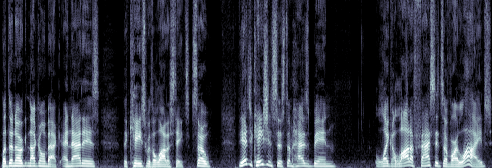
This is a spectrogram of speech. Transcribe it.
But they're no, not going back, and that is the case with a lot of states. So the education system has been, like a lot of facets of our lives,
